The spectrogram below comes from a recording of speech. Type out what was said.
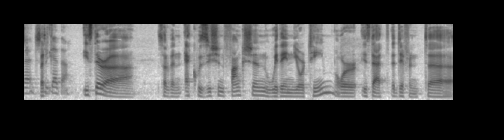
merged But together. Is there a sort of an acquisition function within your team, or is that a different uh,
